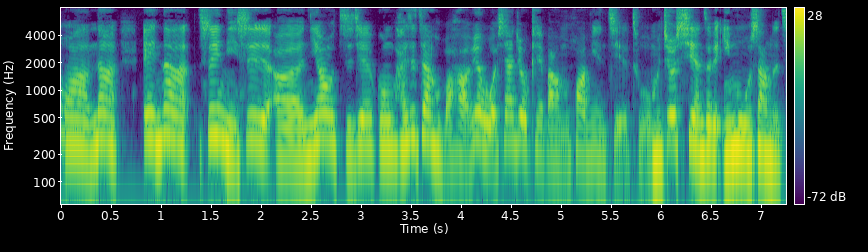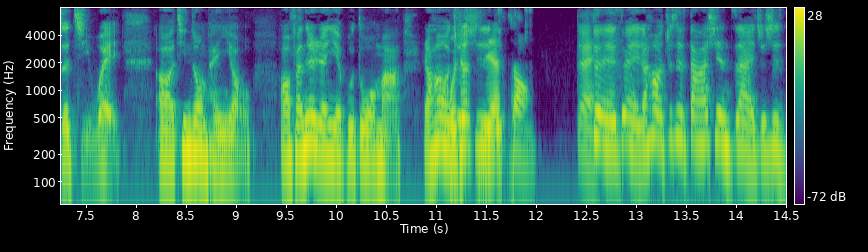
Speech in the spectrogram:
哇，那哎，那所以你是呃，你要直接公还是这样好不好？因为我现在就可以把我们画面截图，我们就现这个荧幕上的这几位呃听众朋友哦，反正人也不多嘛，然后我就直接送。对对对，然后就是大家现在就是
